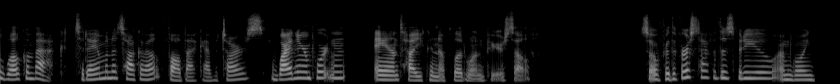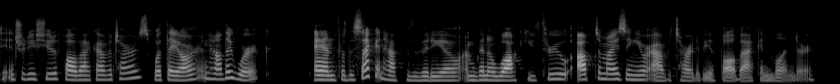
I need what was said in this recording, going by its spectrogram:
welcome back. Today I'm going to talk about fallback avatars, why they're important, and how you can upload one for yourself. So for the first half of this video, I'm going to introduce you to fallback avatars, what they are and how they work, and for the second half of the video, I'm going to walk you through optimizing your avatar to be a fallback in Blender.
